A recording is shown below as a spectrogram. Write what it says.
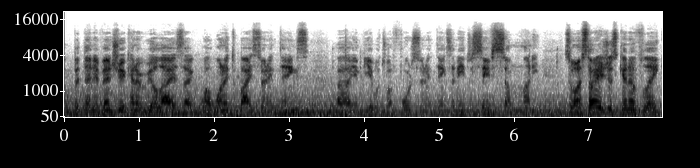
but then eventually I kind of realized like, well, I wanted to buy certain things uh, and be able to afford certain things, I need to save some money. So I started just kind of like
